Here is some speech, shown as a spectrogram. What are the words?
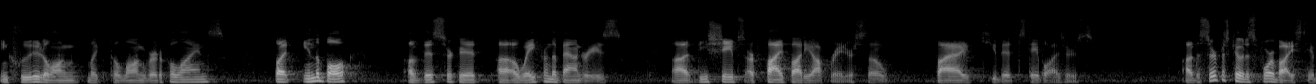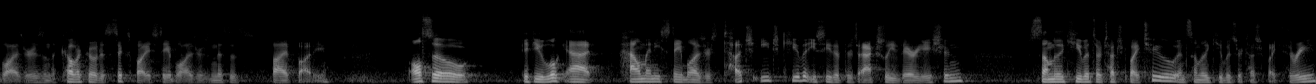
included along like the long vertical lines. But in the bulk of this circuit, uh, away from the boundaries, uh, these shapes are five body operators, so five qubit stabilizers. Uh, the surface code is four body stabilizers, and the color code is six body stabilizers, and this is five body. Also, if you look at how many stabilizers touch each qubit, you see that there's actually variation. Some of the qubits are touched by two, and some of the qubits are touched by three.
